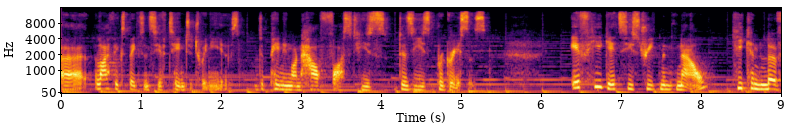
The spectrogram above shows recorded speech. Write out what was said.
a life expectancy of 10 to 20 years, depending on how fast his disease progresses. If he gets his treatment now, he can live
